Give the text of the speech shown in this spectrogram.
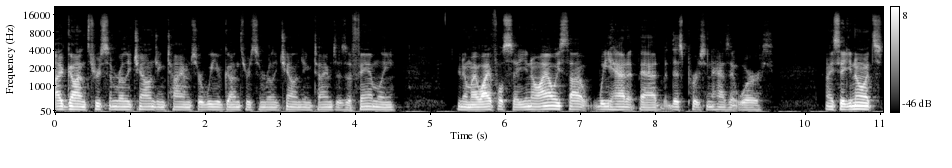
I've gone through some really challenging times, or we have gone through some really challenging times as a family, you know, my wife will say, you know, I always thought we had it bad, but this person has it worse. And I say, you know, it's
